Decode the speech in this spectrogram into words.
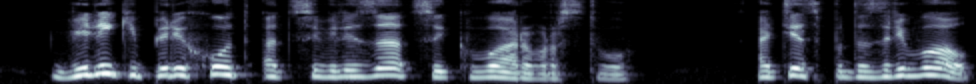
— великий переход от цивилизации к варварству — Отец подозревал,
